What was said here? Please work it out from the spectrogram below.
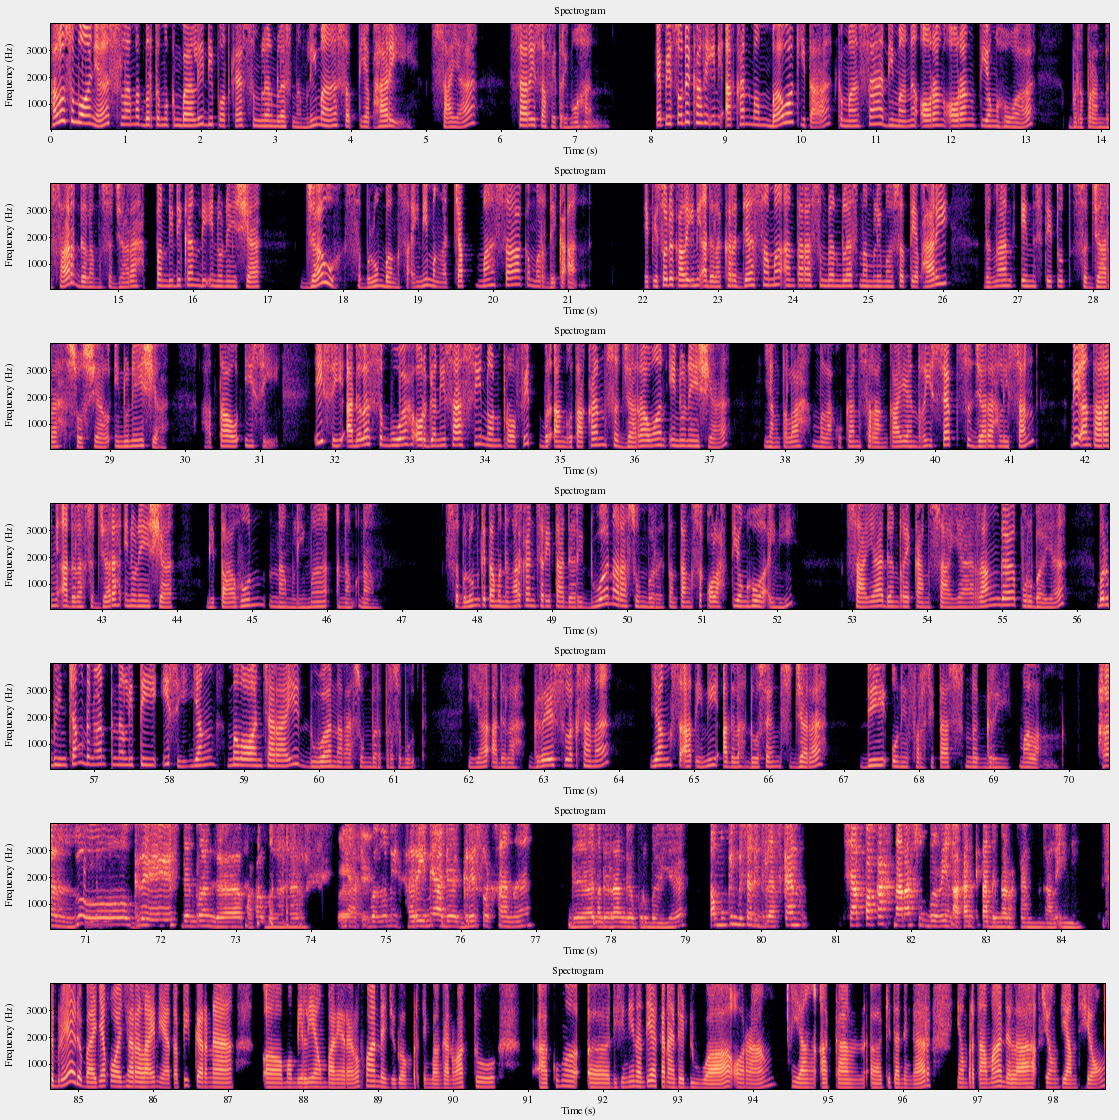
Halo semuanya, selamat bertemu kembali di podcast 1965 setiap hari. Saya, Sari Safitri Mohan. Episode kali ini akan membawa kita ke masa di mana orang-orang Tionghoa berperan besar dalam sejarah pendidikan di Indonesia jauh sebelum bangsa ini mengecap masa kemerdekaan. Episode kali ini adalah kerjasama antara 1965 setiap hari dengan Institut Sejarah Sosial Indonesia – atau ISI. ISI adalah sebuah organisasi non-profit beranggotakan sejarawan Indonesia yang telah melakukan serangkaian riset sejarah lisan, di antaranya adalah sejarah Indonesia di tahun 6566. Sebelum kita mendengarkan cerita dari dua narasumber tentang sekolah Tionghoa ini, saya dan rekan saya Rangga Purbaya berbincang dengan peneliti isi yang mewawancarai dua narasumber tersebut. Ia adalah Grace Leksana yang saat ini adalah dosen sejarah di Universitas Negeri Malang. Halo Grace dan Rangga, apa kabar? ini asik banget nih. Hari ini ada Grace Leksana dan ada Rangga Purbaya. Oh, mungkin bisa dijelaskan siapakah narasumber yang akan kita dengarkan kali ini? Sebenarnya ada banyak wawancara lain ya, tapi karena uh, memilih yang paling relevan dan juga mempertimbangkan waktu, aku uh, di sini nanti akan ada dua orang yang akan uh, kita dengar. Yang pertama adalah Cheong Tiam Xiong.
